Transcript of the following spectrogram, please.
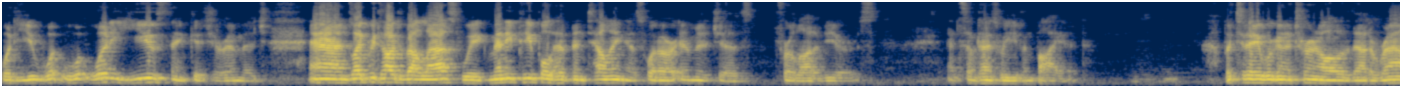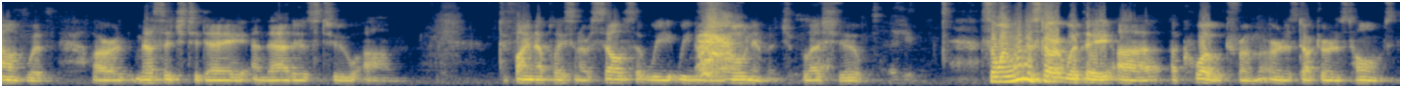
What do you what, what, do you think is your image? And like we talked about last week, many people have been telling us what our image is for a lot of years, and sometimes we even buy it. But today we're going to turn all of that around with our message today, and that is to um, to find that place in ourselves that we we know our own image. Bless you. So I want to start with a uh, a quote from Ernest Dr. Ernest Holmes.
